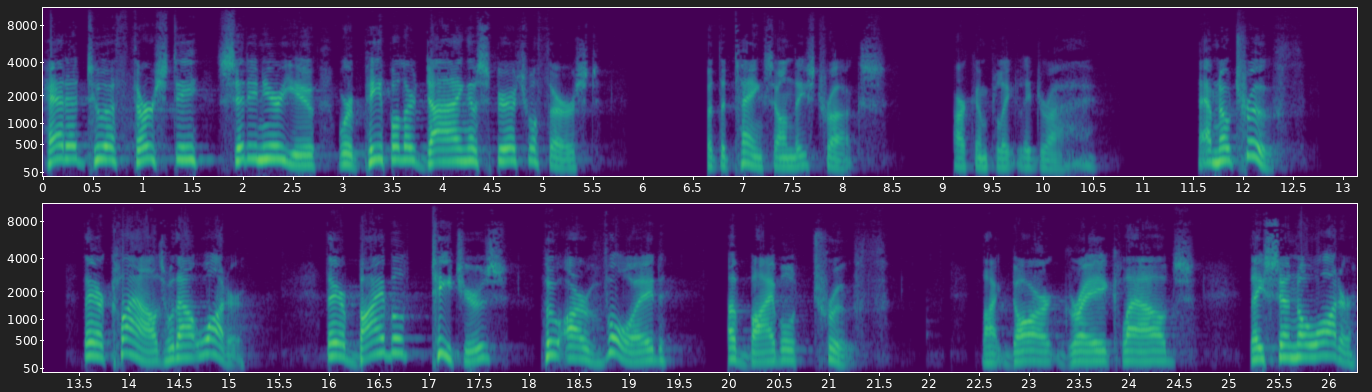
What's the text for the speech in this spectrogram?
headed to a thirsty city near you where people are dying of spiritual thirst, but the tanks on these trucks are completely dry. They have no truth. They are clouds without water. They are Bible teachers who are void of Bible truth. Like dark gray clouds They send no water.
